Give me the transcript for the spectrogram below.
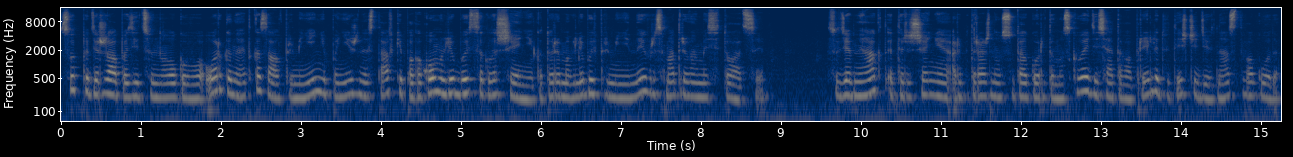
Суд поддержал позицию налогового органа и отказал в применении пониженной ставки по какому-либо из соглашений, которые могли быть применены в рассматриваемой ситуации. Судебный акт – это решение арбитражного суда города Москвы 10 апреля 2019 года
